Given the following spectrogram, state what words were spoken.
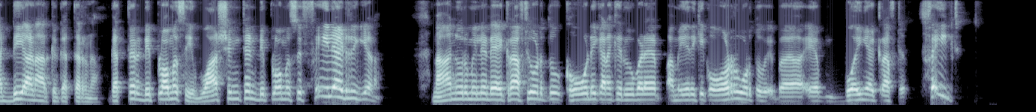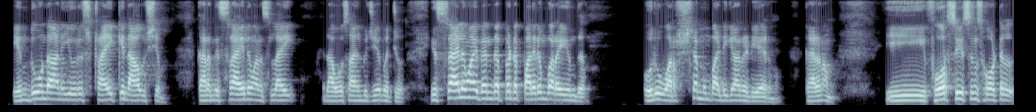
അടിയാണ് ആർക്ക് ഖത്തറിന്. Qatar diplomacy Washington diplomacy fail ആയിട്ടിരിക്കുകയാണ്. നാനൂറ് മില്യൺ എയർക്രാഫ്റ്റ് കൊടുത്തു കോടിക്കണക്കിന് രൂപയുടെ അമേരിക്കക്ക് ഓർഡർ കൊടുത്തു ബോയിങ് എയർക്രാഫ്റ്റ് ഫെയിൽഡ് എന്തുകൊണ്ടാണ് ഈ ഒരു സ്ട്രൈക്കിന്റെ ആവശ്യം? കാരണം ഇസ്രായേൽ മനസ്സിലായി ഇത് അവസാനിപ്പിച്ചേ പറ്റൂ. ഇസ്രായേലുമായി ബന്ധപ്പെട്ട പലരും പറയുന്നത് ഒരു വർഷം മുമ്പ് അടിക്കാൻ റെഡിയായിരുന്നു കാരണം ഈ four seasons hotel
